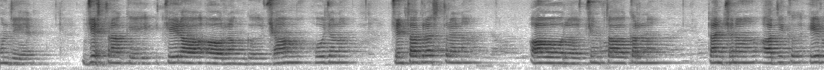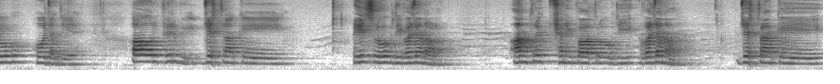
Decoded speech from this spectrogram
ਹੁੰਦੇ ਹੈ ਜਿਸ ਤਰ੍ਹਾਂ ਕਿ ਚਿਹਰਾ ਔਰ ਰੰਗ ਸ਼ਾਮ ਹੋ ਜਾਣਾ, ਚਿੰਤਾਗ੍ਰਸਤ ਰਹਿਣਾ ਔਰ ਚਿੰਤਾ ਕਰਨਾ, ਟੈਨਸ਼ਨ ਆਦਿਕ ਇਹ ਰੋਗ ਹੋ ਜਾਂਦੇ ਹੈ ਔਰ ਫਿਰ ਵੀ ਜਿਸ ਤਰ੍ਹਾਂ ਕਿ ਇਸ ਰੋਗ ਦੀ ਵਜ੍ਹਾ ਨਾਲ ਆਂਤਰਿਕ ਸ਼ਨੀਪਾਤ ਰੋਗ ਦੀ ਵਜ੍ਹਾ ਨਾਲ ਜਿਸ ਤਰ੍ਹਾਂ ਕਿ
